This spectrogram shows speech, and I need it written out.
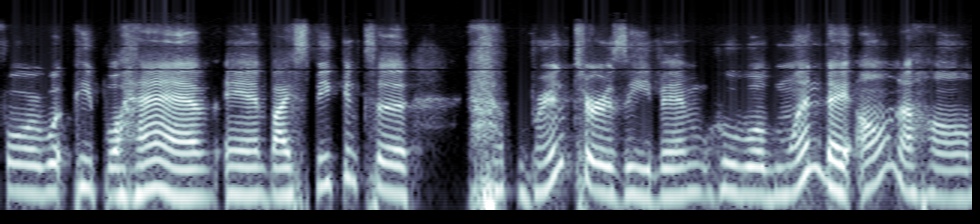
for what people have. And by speaking to renters even who will one day own a home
